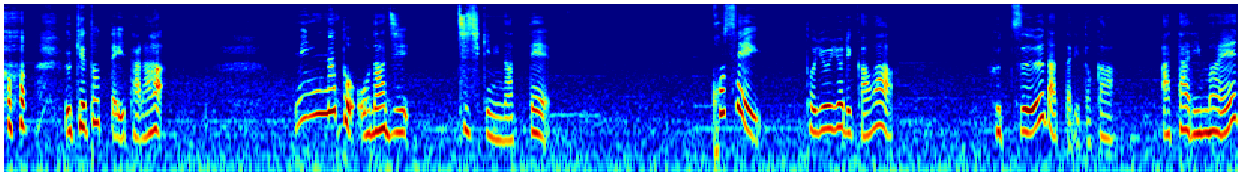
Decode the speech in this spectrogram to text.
受け取っていたらみんなと同じ知識になって個性というよりかは普通だったりとか当たり前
